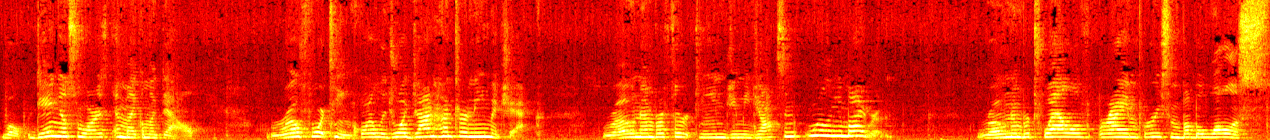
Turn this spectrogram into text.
Well, Daniel Suarez and Michael McDowell. Row 14, Corey LaJoie, John Hunter Nemechek. Row number 13, Jimmie Johnson, William Byron. Row number 12, Brian Parise and Bubba Wallace.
